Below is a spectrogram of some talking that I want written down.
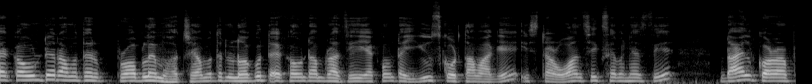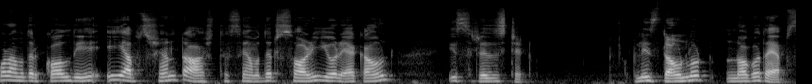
অ্যাকাউন্টের আমাদের প্রবলেম হচ্ছে। আমাদের নগদ অ্যাকাউন্ট আমরা যে অ্যাকাউন্টটা ইউজ করতাম আগে star one six seven hash দিয়ে ডায়াল করার পর আমাদের কল দিয়ে এই অপশানটা আসতেছে আমাদের sorry your account is registered please download Nagad apps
